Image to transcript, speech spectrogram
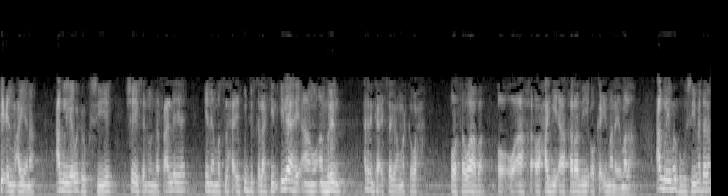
فicل معaينة caqliga wuxuu ku siiyey شhaykan inuu نفع leeyahay inay مصلحة ay ku jirto lakiin ilaahay aanu أmrin arinkaa isaga marka wax oo ثawaaba oo xaggii aakharadii oo ka imanaya ma laha caqliga markuu ku siiyey mثaلا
